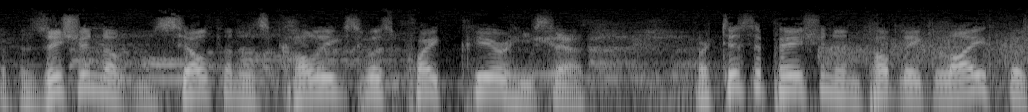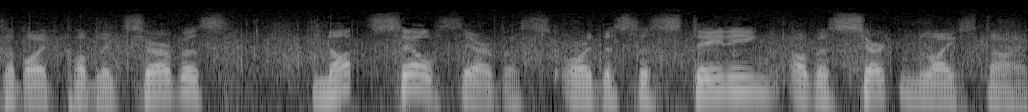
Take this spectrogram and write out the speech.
The position of himself and his colleagues was quite clear, he said. Participation in public life was about public service, not self-service or the sustaining of a certain lifestyle.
